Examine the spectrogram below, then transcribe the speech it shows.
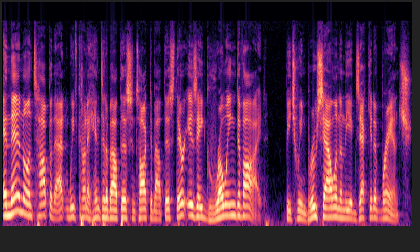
And then on top of that, we've kind of hinted about this and talked about this, there is a growing divide between Bruce Allen and the executive branch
